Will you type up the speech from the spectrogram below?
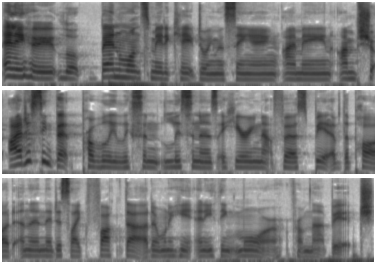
Anywho, look, Ben wants me to keep doing the singing. I mean, I'm sure. I just think that probably listen listeners are hearing that first bit of the pod, and then they're just like, "Fuck that! I don't want to hear anything more from that bitch."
